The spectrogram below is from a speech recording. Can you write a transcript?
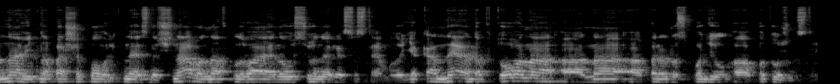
навіть на перший погляд, незначна, вона впливає на усю енергосистему, яка не адаптована на перерозподіл потужностей.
